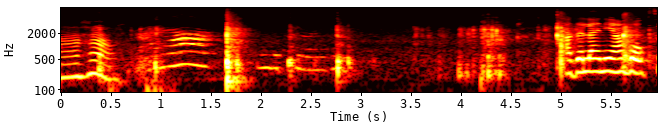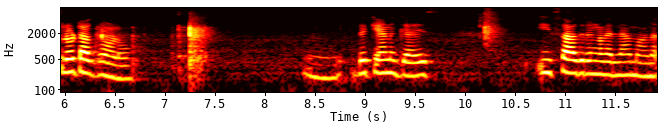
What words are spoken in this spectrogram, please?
ആഹാ. അതെല്ലാം ഇനി ആ ബോക്സിലോട്ടാക്കുവാണോ ഇതൊക്കെയാണ് ഗൈസ് ഈ സാധനങ്ങളെല്ലാമാണ്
